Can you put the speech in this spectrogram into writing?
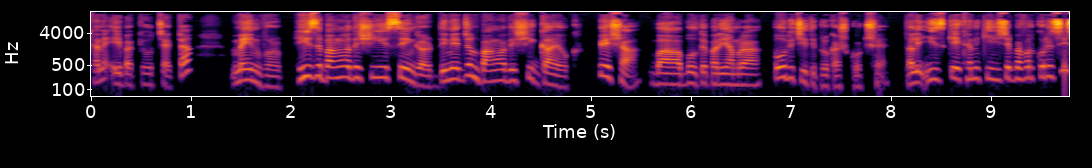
এখানে এই বাক্যে হচ্ছে একটা main verb he is a Bangladeshi singer তিনি একজন বাংলাদেশি গায়ক, পেশা বা বলতে পারি আমরা পরিচিতি প্রকাশ করছে। তাহলে ইজকে এখানে কি হিসেবে ব্যবহার করেছি?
